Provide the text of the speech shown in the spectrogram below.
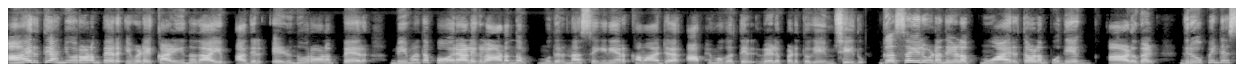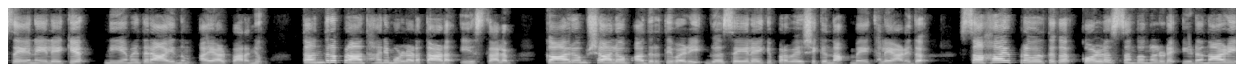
ആയിരത്തി അഞ്ഞൂറോളം പേർ ഇവിടെ കഴിയുന്നതായും അതിൽ എഴുന്നൂറോളം പേർ വിമത പോരാളികളാണെന്നും മുതിർന്ന സീനിയർ കമാൻഡർ അഭിമുഖത്തിൽ വെളിപ്പെടുത്തുകയും ചെയ്തു. ഗസയിലുടനീളം മൂവായിരത്തോളം പുതിയ ആളുകൾ ഗ്രൂപ്പിന്റെ സേനയിലേക്ക് നിയമിതരായെന്നും അയാൾ പറഞ്ഞു. തന്ത്ര പ്രാധാന്യമുള്ളിടത്താണ് ഈ സ്ഥലം. കാരോം ശാലോം അതിർത്തി വഴി ഗസയിലേക്ക് പ്രവേശിക്കുന്ന മേഖലയാണിത്. സഹായ പ്രവർത്തകർ കൊള്ള സംഘങ്ങളുടെ ഇടനാഴി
